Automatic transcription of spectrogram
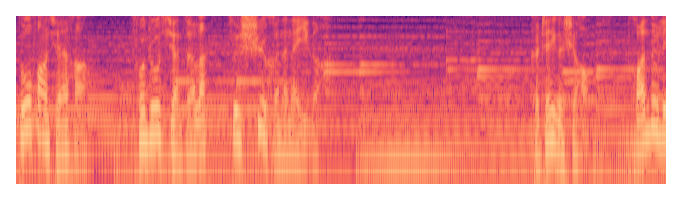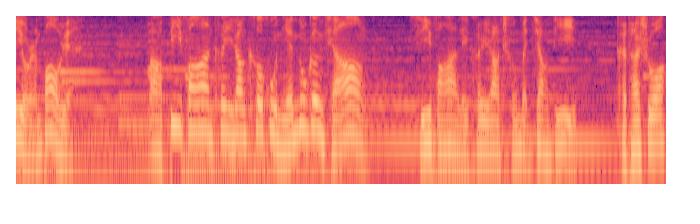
多方权衡，从中选择了最适合的那一个。可这个时候，团队里有人抱怨：“啊，B 方案可以让客户粘度更强，C 方案里可以让成本降低。”可他说：“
